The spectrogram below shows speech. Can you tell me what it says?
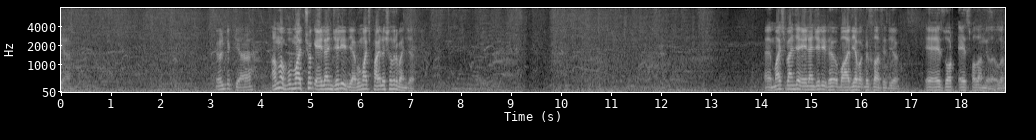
Ya. Öldük ya. Ama bu maç çok eğlenceliydi ya. Bu maç paylaşılır bence. E, maç bence eğlenceliydi. Vadiye bak nasıl dans ediyor. E, zort es falan diyorlar ulan.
